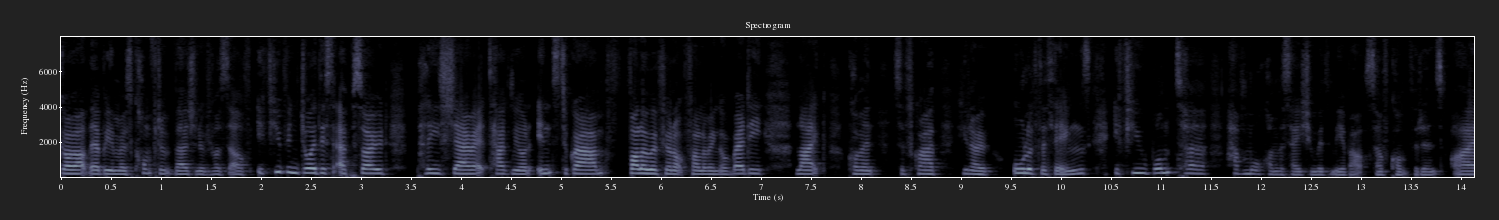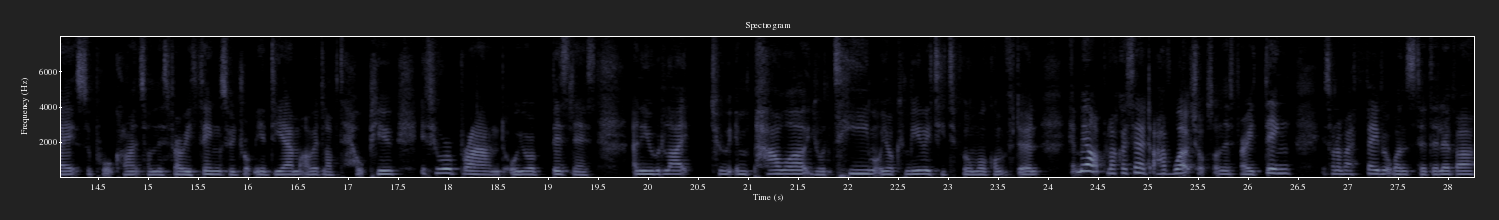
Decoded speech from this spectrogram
Go out there, be the most confident version of yourself. If you've enjoyed this episode, please share it, tag me on Instagram, follow if you're not following already, like, comment, subscribe, you know, all of the things. If you want to have more conversation with me about self confidence, I support clients on this very thing. So drop me a DM. I would love to help you. If you're a brand or you're a business and you would like to empower your team or your community to feel more confident, hit me up. Like I said, I have workshops on this very thing. It's one of my favorite ones to deliver.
